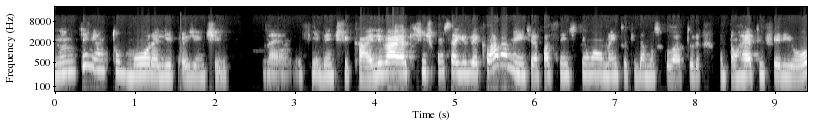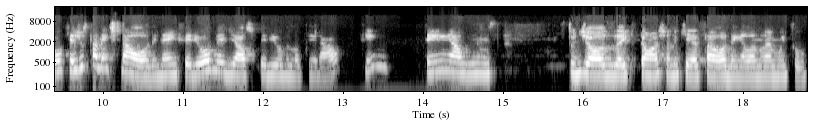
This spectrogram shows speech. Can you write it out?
não tem nenhum tumor ali para a gente, né, enfim, identificar. Ele vai, aqui a gente consegue ver claramente, a paciente tem um aumento aqui da musculatura, então reto inferior, que é justamente na ordem, né, inferior, medial, superior e lateral. Tem, tem alguns estudiosos aí que estão achando que essa ordem ela não é muito,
